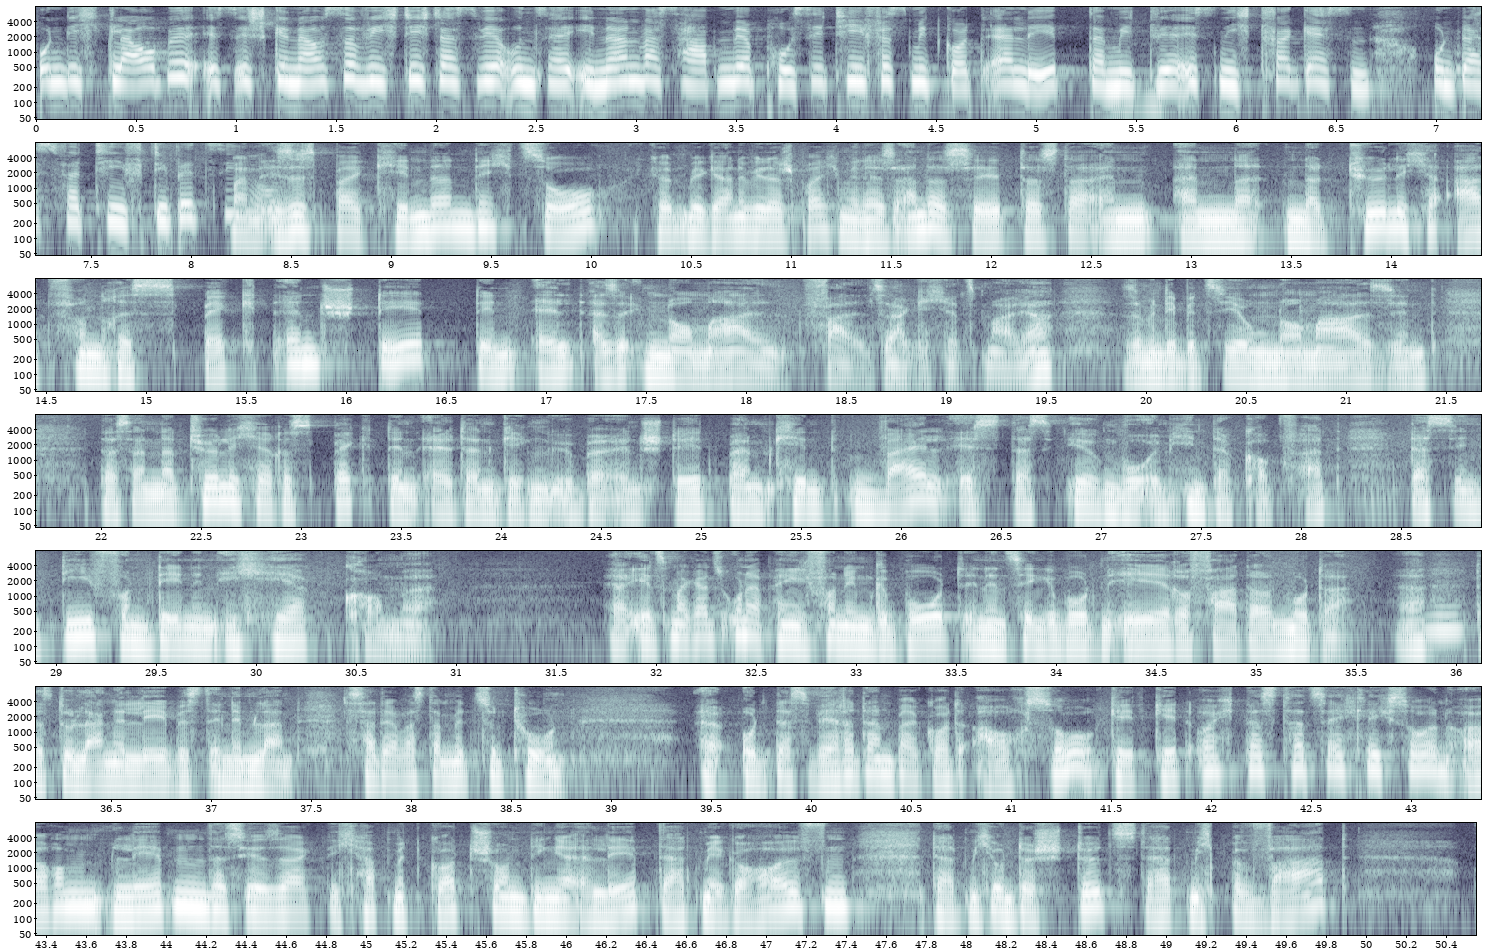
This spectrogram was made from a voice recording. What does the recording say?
Und ich glaube, es ist genauso wichtig, dass wir uns erinnern, was haben wir Positives mit Gott erlebt, damit wir es nicht vergessen. Und das vertieft die Beziehung. Man, ist es bei Kindern nicht so, ich könnte mir gerne widersprechen, wenn ihr es anders seht, dass da ein, eine natürliche Art von Respekt entsteht, den El also im normalen Fall, sage ich jetzt mal, ja, also wenn die Beziehungen normal sind dass ein natürlicher Respekt den Eltern gegenüber entsteht beim Kind, weil es das irgendwo im Hinterkopf hat. Das sind die, von denen ich herkomme. Ja, jetzt mal ganz unabhängig von dem Gebot in den zehn Geboten Ehre Vater und Mutter, ja, mhm. dass du lange lebst in dem Land. Das hat ja was damit zu tun. Äh, und das wäre dann bei Gott auch so? Geht, geht euch das tatsächlich so in eurem Leben, dass ihr sagt, ich habe mit Gott schon Dinge erlebt, der hat mir geholfen, der hat mich unterstützt, der hat mich bewahrt?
